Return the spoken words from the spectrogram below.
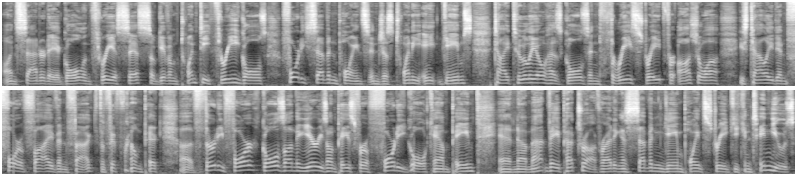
on Saturday. A goal and three assists, so give him 23 goals, 47 points in just 28 games. Ty Tullio has goals in three straight for Oshawa. He's tallied in four of five, in fact, the fifth round pick. Uh, 34 goals on the year. He's on pace for a 40 goal campaign. And uh, Matvey Petrov riding a seven game point streak. He continues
